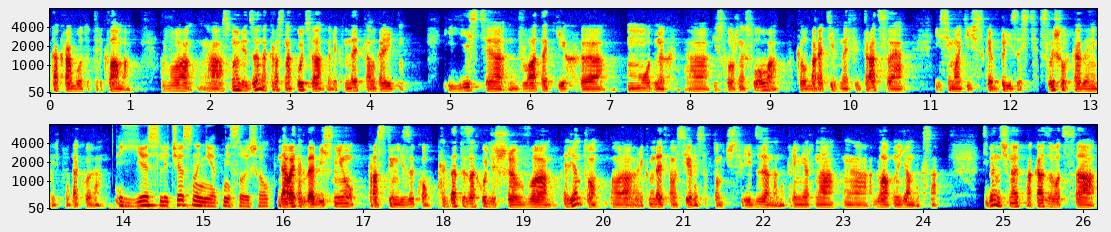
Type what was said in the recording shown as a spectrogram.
как работает реклама, в основе Дзен как раз находится рекомендательный алгоритм. И есть два таких модных и сложных слова – коллаборативная фильтрация – и семантическая близость. Слышал когда-нибудь про такое? Если честно, нет, не слышал. Давай тогда объясню простым языком. Когда ты заходишь в ленту э, рекомендательного сервиса, в том числе и Дзена, например, на э, главную Яндекса, тебе начинают показываться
